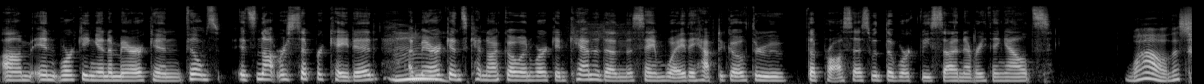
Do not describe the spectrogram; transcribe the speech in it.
um, in working in American films. It's not reciprocated. Mm. Americans cannot go and work in Canada in the same way. They have to go through the process with the work visa and everything else. Wow, that's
